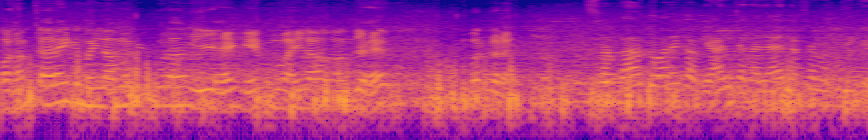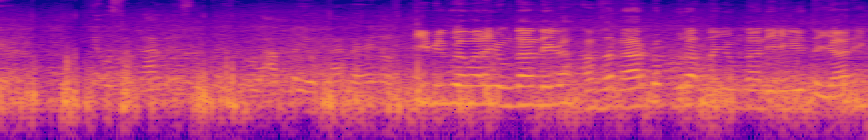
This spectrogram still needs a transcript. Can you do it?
और हम चाह रहे हैं कि महिलाओं में भी पूरा ये है गेम महिला जो है वर्कर है सरकार द्वारा एक अभियान चला जाए नशा मुक्ति के क्या उस सरकार में आपका योगदान रहेगा? जी बिल्कुल हमारा योगदान देगा। हम सरकार को पूरा अपना योगदान देने के लिए तैयार हैं।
